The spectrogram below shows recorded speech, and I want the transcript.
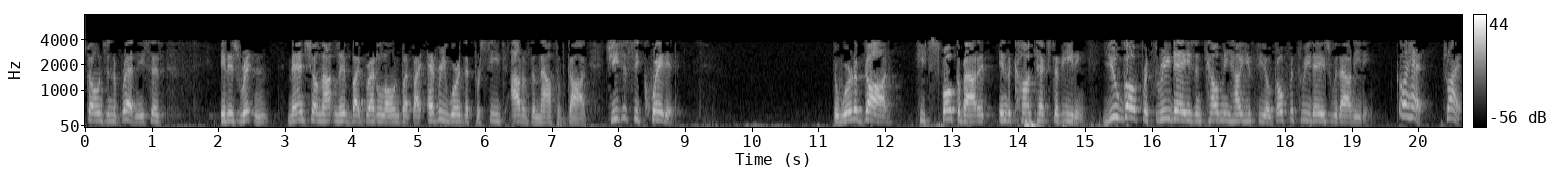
stones into bread. And he says, It is written, Man shall not live by bread alone, but by every word that proceeds out of the mouth of God. Jesus equated the Word of God, he spoke about it in the context of eating. You go for three days and tell me how you feel. Go for three days without eating. Go ahead. Try it.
